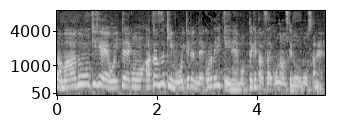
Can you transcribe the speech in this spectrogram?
さあ魔導騎兵置いてこの赤ずきんも置いてるんでこれで一気にね持っていけたら最高なんですけどどうですかね？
